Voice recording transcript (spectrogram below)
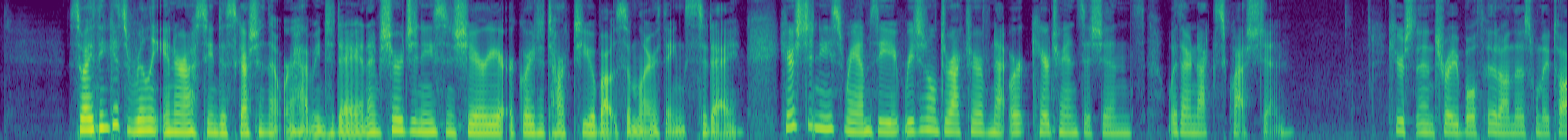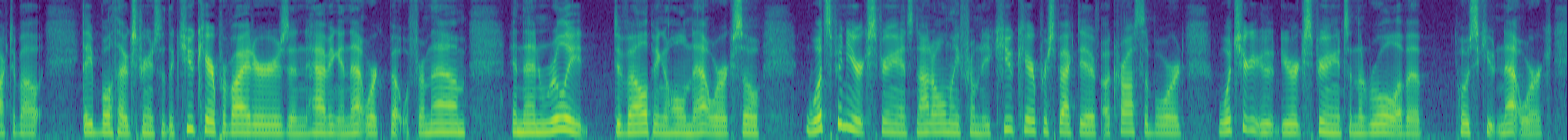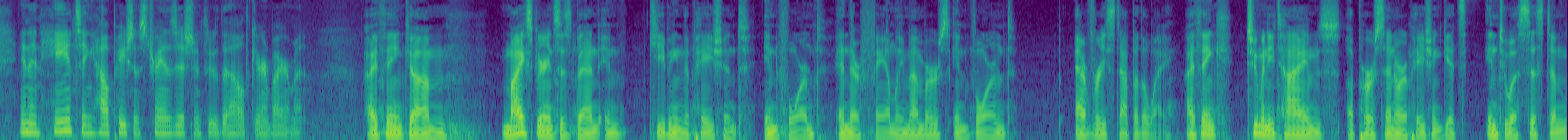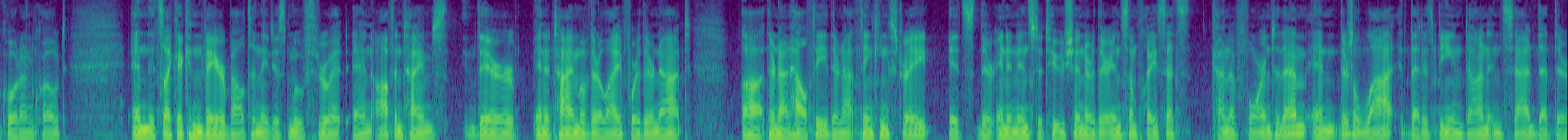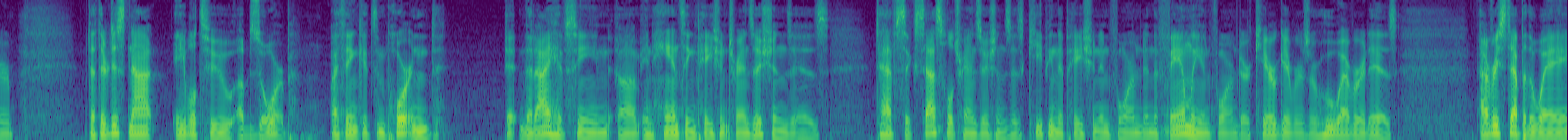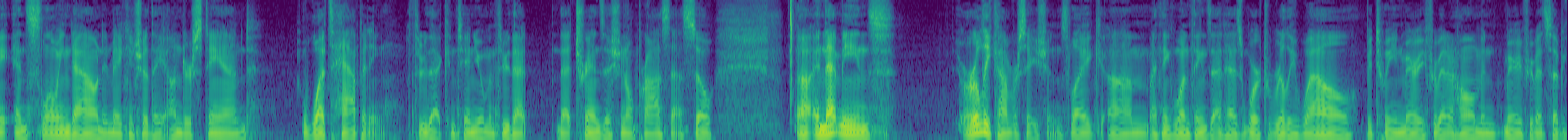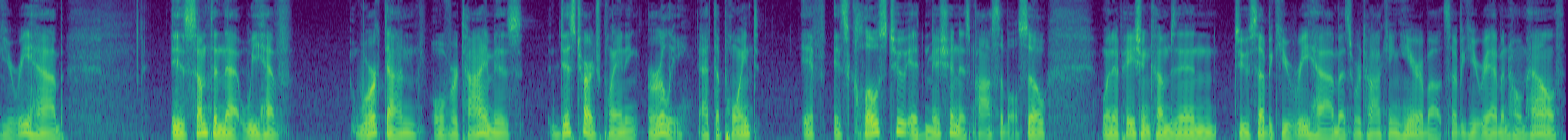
So I think it's really interesting discussion that we're having today, and I'm sure Janice and Sherry are going to talk to you about similar things today. Here's Janice Ramsey, Regional Director of Network Care Transitions, with our next question. Kirsten and Trey both hit on this when they talked about they both have experience with acute care providers and having a network built from them, and then really developing a whole network. So, what's been your experience not only from the acute care perspective across the board? What's your your experience in the role of a post acute network in enhancing how patients transition through the healthcare environment? I think um, my experience has been in keeping the patient informed and their family members informed every step of the way. I think too many times a person or a patient gets into a system, quote unquote, and it's like a conveyor belt and they just move through it. And oftentimes they're in a time of their life where they're not uh, they're not healthy, they're not thinking straight. It's they're in an institution or they're in some place that's kind of foreign to them, and there's a lot that is being done and said that they're that they're just not able to absorb. I think it's important eh, that I have seen um, enhancing patient transitions is to have successful transitions is keeping the patient informed and the family informed or caregivers or whoever it is every step of the way and slowing down and making sure they understand what's happening through that continuum and through that that transitional process. So, uh, and that means early conversations. Like um, I think one thing that has worked really well between Mary Free Bed at Home and Mary Free Bed Subacute Rehab is something that we have worked on over time is discharge planning early at the point if as close to admission as possible. So when a patient comes in to subacute rehab, as we're talking here about subacute rehab and home health,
